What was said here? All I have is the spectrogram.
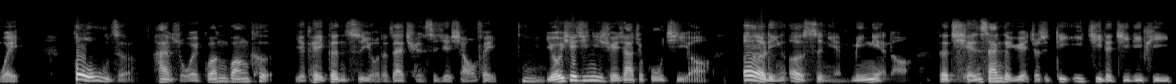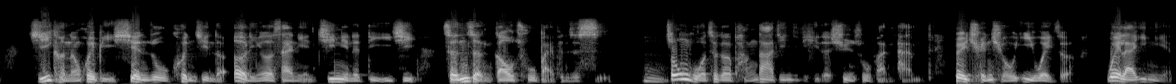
位，购物者和所谓观光客也可以更自由的在全世界消费。嗯，有一些经济学家就估计哦，二零二四年，明年哦。的前三个月，就是第一季的 GDP，极可能会比陷入困境的二零二三年今年的第一季整整高出百分之十。嗯，中国这个庞大经济体的迅速反弹，对全球意味着未来一年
